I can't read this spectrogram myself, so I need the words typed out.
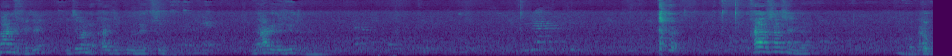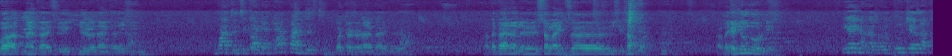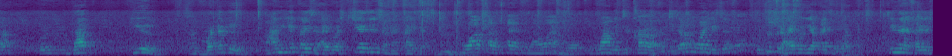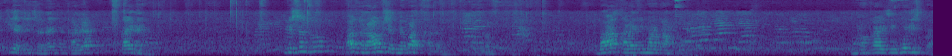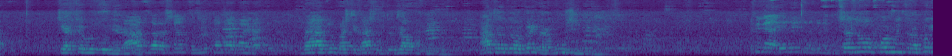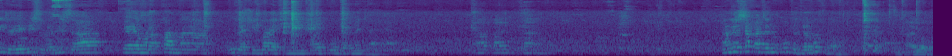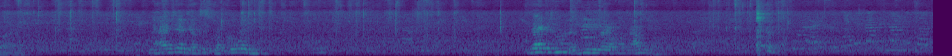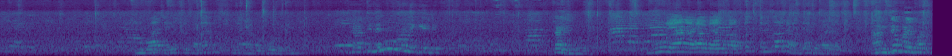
पण ते म्हणलं खालीचं पुढं नाही संपलं खायला सांग. फक्त भात नाही खायचे केळं नाही खायची. भाताची काम पाणी बटाटा नाही खायचं. आता काय झालं सलाईचा विषय संपला. आता ह्याच्या जोर द्यायचा याय नका दोन चार दाखा. पण भात केळ आणि बटाटे आणि एक कायचं आहे बस चार दिवस नाही खायचं ना वांग. वांग्याचे खायचे जाऊन वांग्याचं तर दुसरं आहे बघ या कायचं वाटतं ती नाही दिवस नाही पण खाल्या काय नाही. मी सांगतो अजून आवश्यक नाही भात खाला हो ना? भात खाला की मला काम. मग काय ती बोलीच पा. चार चौघ बोली राहत जरा शांत झोपा नाही बाहेर बाया झोप असते घास तर जाऊ आता गडी घरा तिला सजो कोण मित्र बघितलं रे विसरू विसरा त्या मला काल मला उद्याची भरायची काही पोरगा नाही झाला. आणि सकाळचं कुठं जाऊ बसलो नाही बाबा. मी हाय ते जास्त कवर लाईटच म्हणलं गेली वेळा म्हणून आलो माझ्या इथे का नाही बोलले झाले काय झालं? आणायला लावली आणि मला पटकन बाहेर आणि देऊ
